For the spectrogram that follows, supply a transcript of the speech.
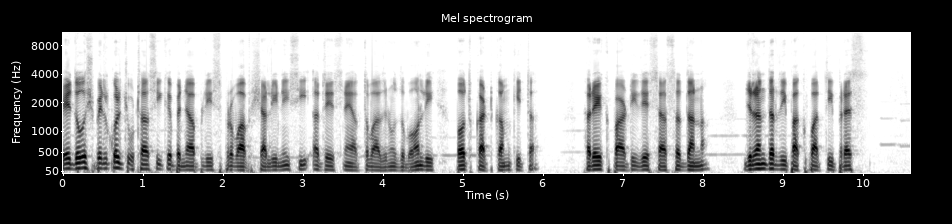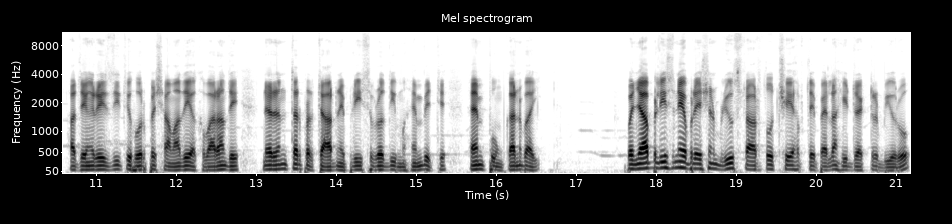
ਇਹ ਦੋਸ਼ ਬਿਲਕੁਲ ਝੂਠਾ ਸੀ ਕਿ ਪੰਜਾਬ ਪੁਲਿਸ ਪ੍ਰਭਾਵਸ਼ਾਲੀ ਨਹੀਂ ਸੀ ਅਤੇ ਇਸ ਨੇ ਅੱਤਵਾਦ ਨੂੰ ਦਬਾਉਣ ਲਈ ਬਹੁਤ ਘੱਟ ਕੰਮ ਕੀਤਾ। ਹਰੇਕ ਪਾਰਟੀ ਦੇ ਸਿਆਸਤਦਾਨਾਂ, ਜਲੰਧਰ ਦੀ ਪੱਖਪਾਤੀ ਪ੍ਰੈਸ ਅਤੇ ਅੰਗਰੇਜ਼ੀ ਤੇ ਹੋਰ ਭਾਸ਼ਾਵਾਂ ਦੇ ਅਖਬਾਰਾਂ ਦੇ ਨਿਰੰਤਰ ਪ੍ਰਚਾਰ ਨੇ ਪੁਲਿਸ ਵਿਰੋਧੀ ਮੁਹਿੰਮ ਵਿੱਚ ਅਹਿਮ ਭੂਮਿਕਾ ਨਿਭਾਈ। ਪੰਜਾਬ ਪੁਲਿਸ ਨੇ ਆਪਰੇਸ਼ਨ ਬਲੂ ਸਟਾਰ ਤੋਂ 6 ਹਫ਼ਤੇ ਪਹਿਲਾਂ ਹੀ ਡਾਇਰੈਕਟਰ ਬਿਊਰੋ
